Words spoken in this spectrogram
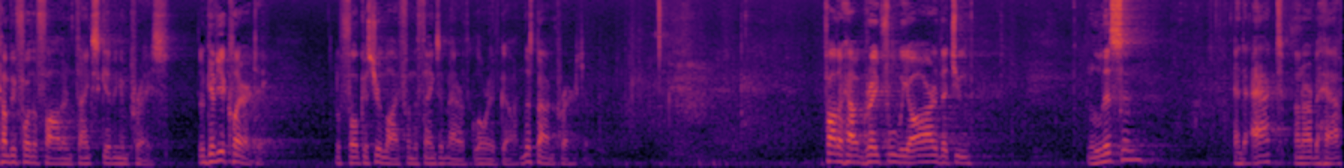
Come before the Father in thanksgiving and praise. It'll give you clarity. It'll focus your life on the things that matter, the glory of God. And Let's bow in prayer. Father, how grateful we are that you listen and act on our behalf.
